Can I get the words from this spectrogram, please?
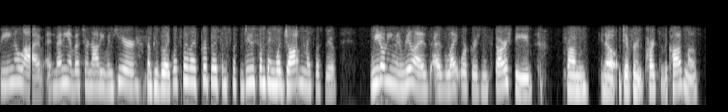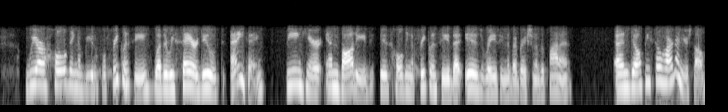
being alive, and many of us are not even here. Some people are like, "What's my life purpose? I'm supposed to do something. What job am I supposed to do?" We don't even realize, as light workers and star seeds from you know different parts of the cosmos, we are holding a beautiful frequency, whether we say or do anything being here embodied is holding a frequency that is raising the vibration of the planet. And don't be so hard on yourself.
